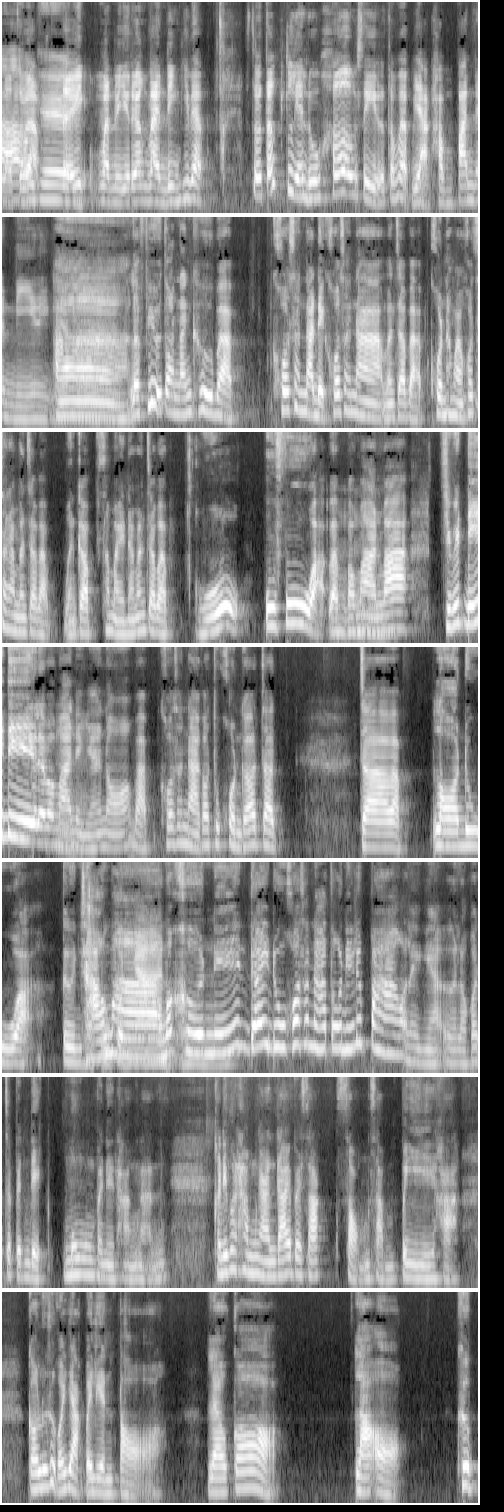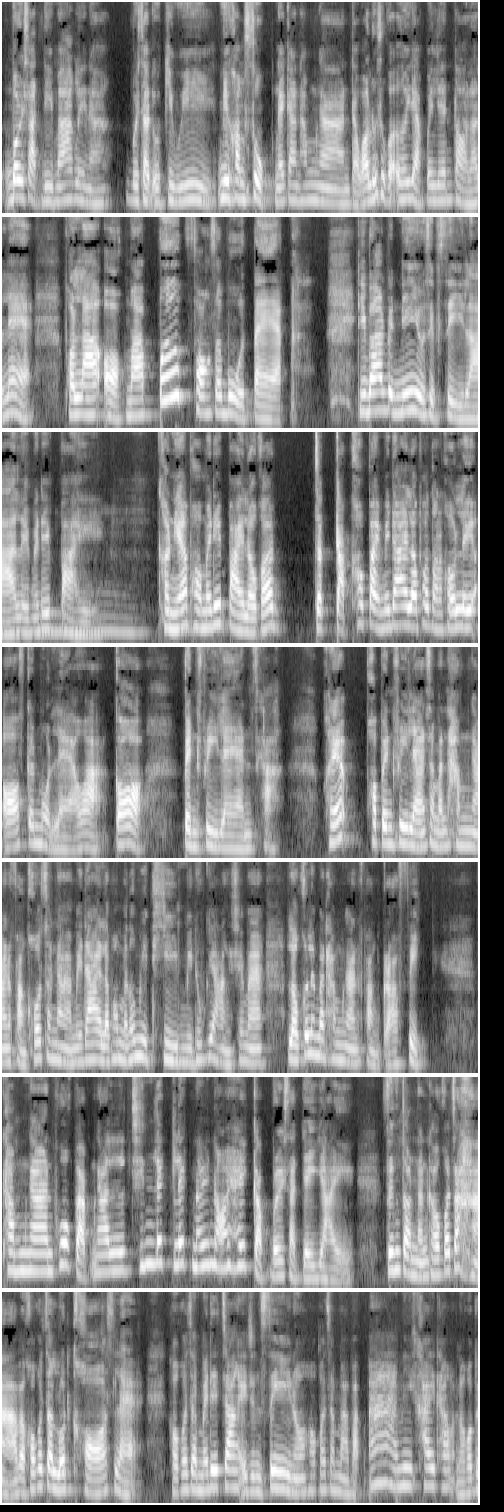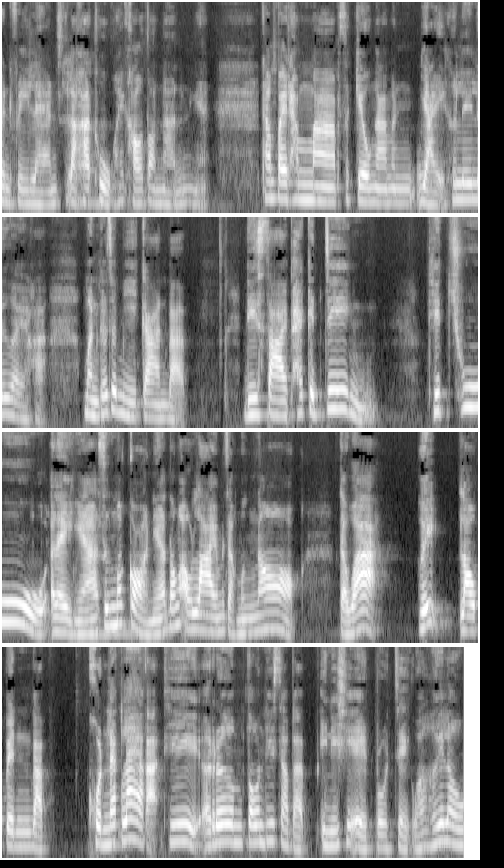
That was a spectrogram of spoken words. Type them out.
เราจะแบบเอ้ยมันมีเรื่อง branding ที่แบบ เราต้องเรียนรู้เพิ่มสิเราต้องแบบอยากทำปั้นอันนี้อะไรอย่างเงี้ยแล้ว feel ตอนนั้นคือแบบโฆษณาเด็กโฆษณา มันจะแบบคนทำงานโฆษณา มันจะแบบเหมือนกับสมัยนั้น มันจะแบบโอ้อู้ฟู่อะแบบประมาณว่าชีวิตดีๆอะไรประมาณอย่างเงี้ยเนาะแบบโฆษณาก็ทุกคนก็จะจะแบบรอดูอะตื่นเช้ามาเมื่อคืนนี้ได้ดูโฆษณาตัวนี้หรือเปล่าอะไรเงี้ยเออเราก็จะเป็นเด็กมุ่งไปในทางนั้น คราวนี้พอทำงานได้ไปสักสองสามปีค่ะ ก็รู้สึกว่าอยากไปเรียนต่อ แล้วก็ ลาออก คือบริษัทดีมากเลยนะ บริษัทอุกิวีมีความสุขในการทำงาน แต่ว่ารู้สึกว่าเอออยากไปเรียนต่อแล้วแหละ พอลาออกมาปุ๊บฟองสบู่แตก ที่บ้านเป็นหนี้อยู่สิบสี่ล้านเลยไม่ได้ไป คราวนี้พอไม่ได้ไปเราก็จะกลับเข้าไปไม่ได้แล้วเพราะตอนเขา lay off กันหมดแล้วอะ ก็เป็นฟรีแลนซ์ค่ะคราวนี้พอเป็นฟรีแลนซ์มันทำงานฝั่งโฆษณาไม่ได้แล้วเพราะมันต้องมีทีมมีทุกอย่างใช่ไหมเราก็เลยมาทำงานฝั่งกราฟิก ทำงานพวกแบบงานชิ้นเล็ก ๆ น้อยๆ ให้กับบริษัทใหญ่ ๆ ซึ่งตอนนั้นเขาก็จะหาแบบเขาก็จะลด cost แหละ เขาก็จะไม่ได้จ้างเอเจนซี่เนาะเขาก็จะมาแบบอ่ามีใครทำเราก็เป็นฟรีแลนซ์ราคาถูกให้เขาตอนนั้นเงี้ยทำไปทำมาสเกลงานมันใหญ่ขึ้นเรื่อยๆค่ะ มันก็จะมีการแบบดีไซน์แพคเกจจิ้งทิชชู่อะไรอย่างเงี้ย ซึ่งเมื่อก่อนเนี้ยต้องเอาลายมาจากเมืองนอก แต่ว่าเฮ้ยเราเป็นแบบคนแรก ๆอะที่เริ่มต้นที่จะแบบ initiate project ว่าเฮ้ยเรา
